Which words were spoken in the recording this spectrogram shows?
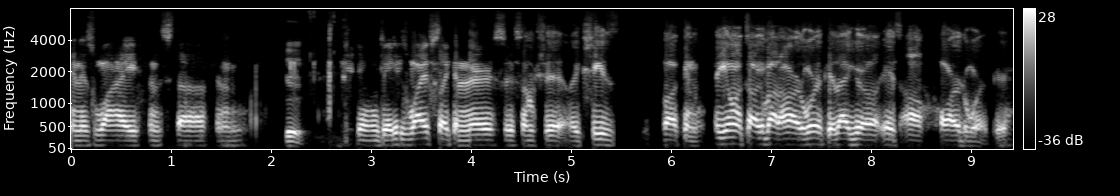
and his wife and stuff, and Good. doing good. His wife's like a nurse or some shit. Like she's fucking. You want to talk about a hard worker? That girl is a hard worker.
